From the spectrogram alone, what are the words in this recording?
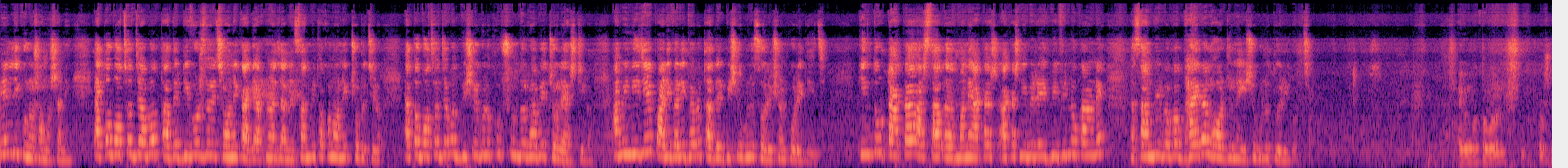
মেনলি কোনো সমস্যা নেই। এত বছর যাবৎ তাদের ডিভোর্স হয়েছে অনেক আগে আপনারা জানেন সানভি তখন অনেক ছোট ছিল। এত বছর যাবৎ বিষয়গুলো খুব সুন্দরভাবে চলে আসছিল। আমি নিজেই পারিবারিকভাবে তাদের বিষয়গুলো সলিউশন করে দিয়েছি। কিন্তু টাকা আর মানে আকাশ আকাশ নিবিড়ের এই বিভিন্ন কারণে সানভির বাবা ভাইরাল হওয়ার জন্য এই ইস্যুগুলো তৈরি করছে। এখন কথা বলেন? প্রশ্ন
